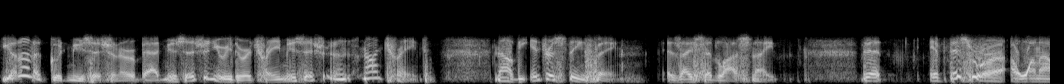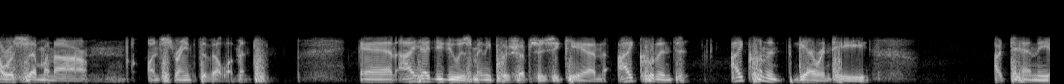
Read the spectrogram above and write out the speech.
You're not a good musician or a bad musician. You're either a trained musician or not trained. Now, the interesting thing, as I said last night, that if this were a one hour seminar on strength development, and I had you do as many push ups as you can, I couldn't I couldn't guarantee a 10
